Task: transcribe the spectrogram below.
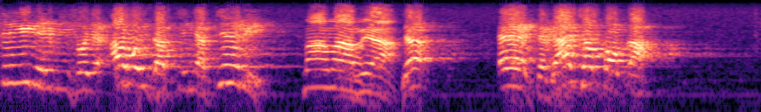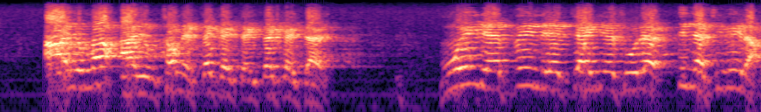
တီးနေပြီဆိုရင်အဝိဇ္ဇာပညာပြည့်ပြီမှန်ပါဗျာညအဲတကား၆ပေါက်ကအာယုံကအာယုံ၆နဲ့တိုက်ခိုက်တိုက်တိုက်ခိုက်တိုက် မွေးတယ်သိတယ်ကြိုင်တယ်ဆိုတဲ့ပညာရှိသေးလား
